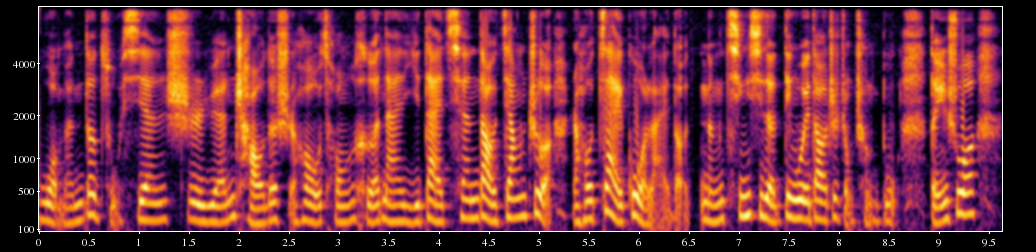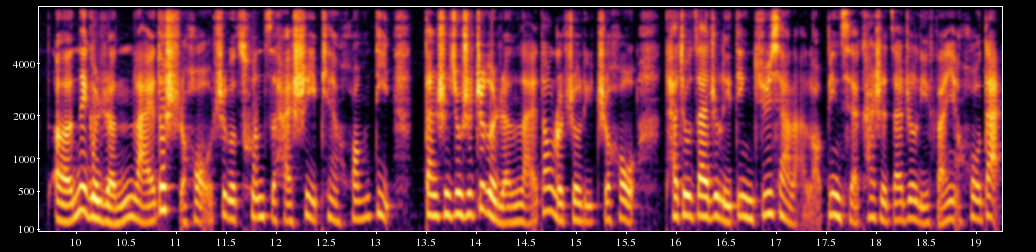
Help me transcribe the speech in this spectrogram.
我们的祖先是元朝的时候从河南一带迁到江浙，然后再过来的，能清晰的定位到这种程度，等于说。呃，那个人来的时候，这个村子还是一片荒地，但是就是这个人来到了这里之后，他就在这里定居下来了，并且开始在这里繁衍后代。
